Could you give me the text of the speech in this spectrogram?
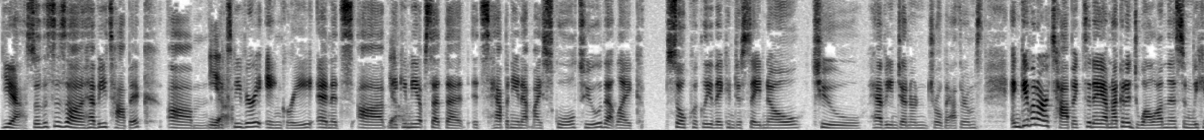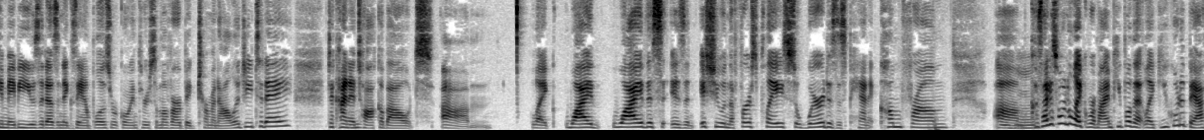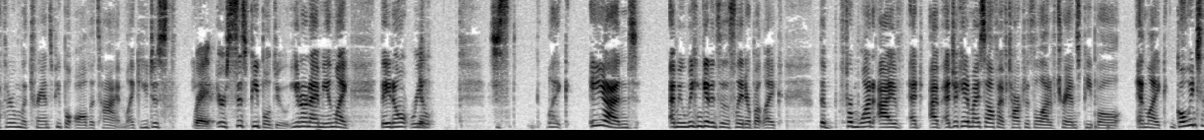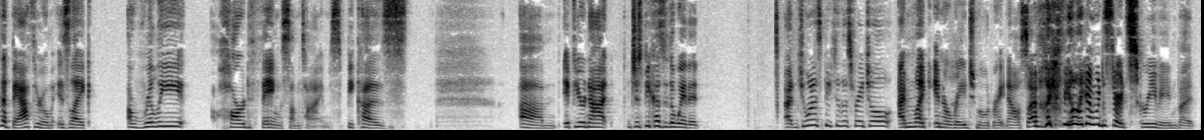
Yeah, so this is a heavy topic. Um, yeah. Makes me very angry, and it's uh, making yeah. me upset that it's happening at my school too. That like so quickly they can just say no to having gender neutral bathrooms. And given our topic today, I'm not going to dwell on this, and we can maybe use it as an example as we're going through some of our big terminology today to kind of mm-hmm. talk about. Um, like why why this is an issue in the first place where does this panic come from um because mm-hmm. i just want to like remind people that like you go to bathroom with trans people all the time like you just right or cis people do you know what i mean like they don't real yeah. just like and i mean we can get into this later but like the from what i've ed- i've educated myself i've talked with a lot of trans people and like going to the bathroom is like a really hard thing sometimes because um if you're not just because of the way that uh, do you want to speak to this, Rachel? I'm like in a rage mode right now, so I'm like feel like I'm going to start screaming, but.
